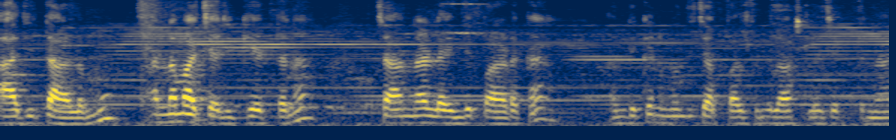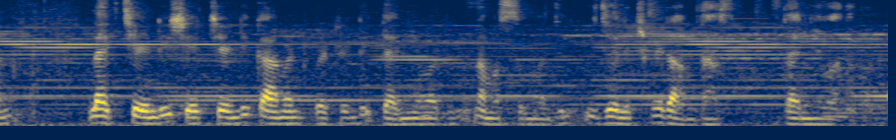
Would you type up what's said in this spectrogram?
ఆది తాళము అన్నమాచారి కీర్తన. చాన్నాళ్ళు అయింది పాడక. అందుకని ముందు చెప్పాల్సింది లాస్ట్లో చెప్తున్నాను. లైక్ చేయండి షేర్ చేయండి కామెంట్ పెట్టండి. ధన్యవాదాలు నమస్తే మంజు విజయలక్ష్మి రామదాస్. ధన్యవాదాలు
